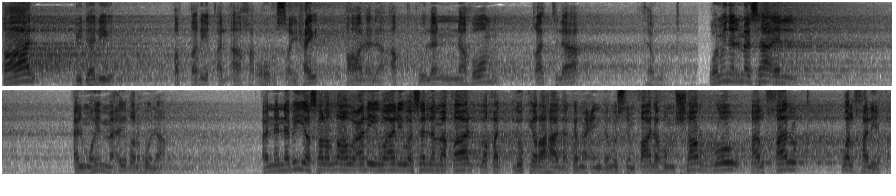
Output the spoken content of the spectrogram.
قال بدليل الطريق الآخر وهو في الصحيحين قال لأقتلنهم قتل ثمود. ومن المسائل المهمة أيضا هنا أن النبي صلى الله عليه وآله وسلم قال وقد ذكر هذا كما عند مسلم قال هم شر الخلق والخليقة.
